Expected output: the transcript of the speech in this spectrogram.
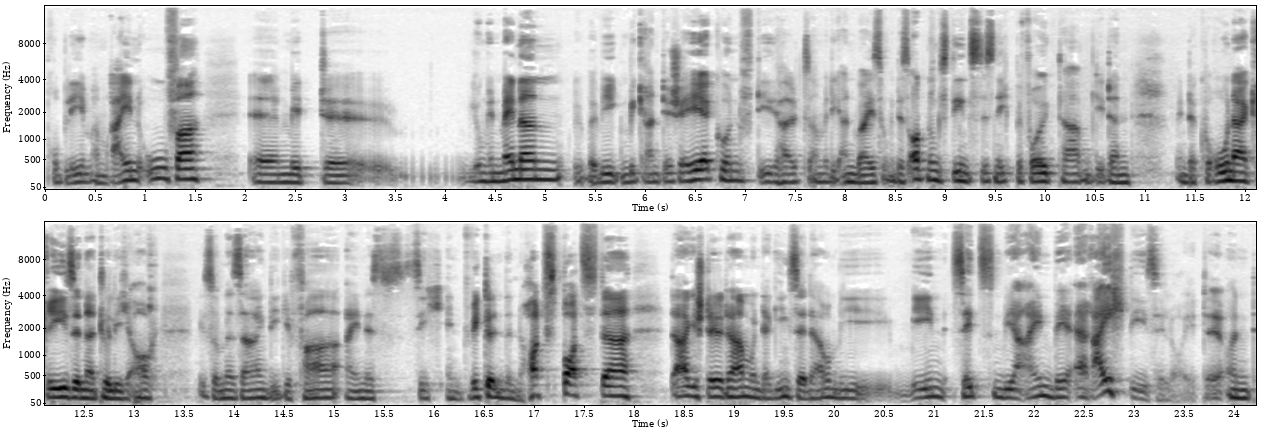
Problem am Rheinufer äh, mit äh, jungen Männern, überwiegend migrantischer Herkunft, die halt, sagen wir, die Anweisungen des Ordnungsdienstes nicht befolgt haben, die dann in der Corona-Krise natürlich auch, wie soll man sagen, die Gefahr eines sich entwickelnden Hotspots da dargestellt haben. Und da ging es ja darum, wie, wen setzen wir ein, wer erreicht diese Leute? Und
